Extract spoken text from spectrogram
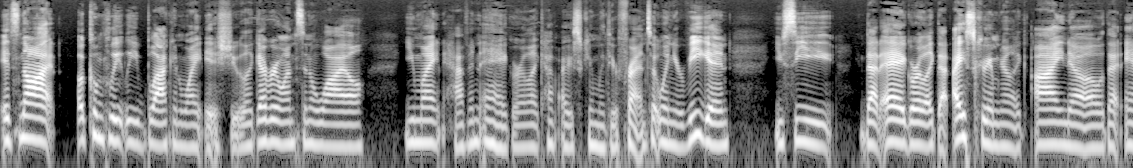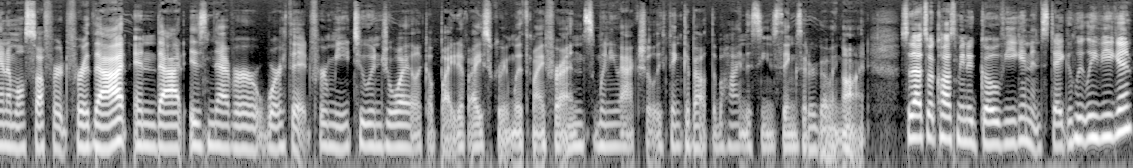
it's not a completely black and white issue. Like every once in a while, you might have an egg or like have ice cream with your friends. But when you're vegan, you see that egg or like that ice cream and you're like i know that animal suffered for that and that is never worth it for me to enjoy like a bite of ice cream with my friends when you actually think about the behind the scenes things that are going on. So that's what caused me to go vegan and stay completely vegan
